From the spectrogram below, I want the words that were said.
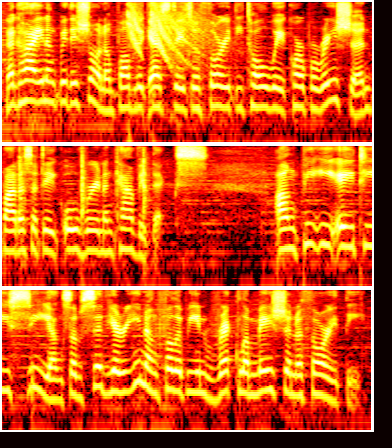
Naghain ng petisyon ng Public Estates Authority Tollway Corporation para sa takeover ng Cavitex. Ang PEATC ang subsidiary ng Philippine Reclamation Authority.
